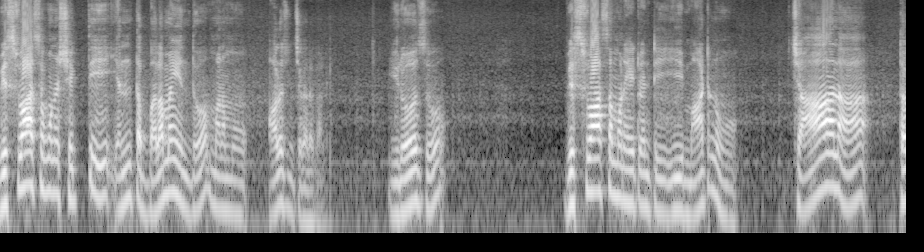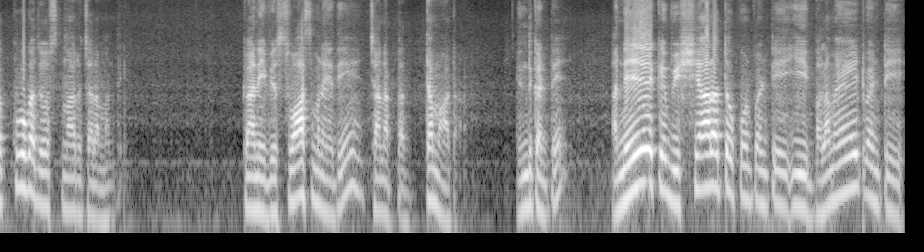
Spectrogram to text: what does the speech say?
విశ్వాసం ఉన్న శక్తి ఎంత బలమైందో మనము ఆలోచించగలగాలి. ఈరోజు విశ్వాసం అనేటువంటి ఈ మాటను చాలా తక్కువగా చూస్తున్నారు చాలామంది. కానీ విశ్వాసం అనేది చాలా పెద్ద మాట. ఎందుకంటే అనేక విషయాలతో కూడినటువంటి ఈ బలమైనటువంటి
